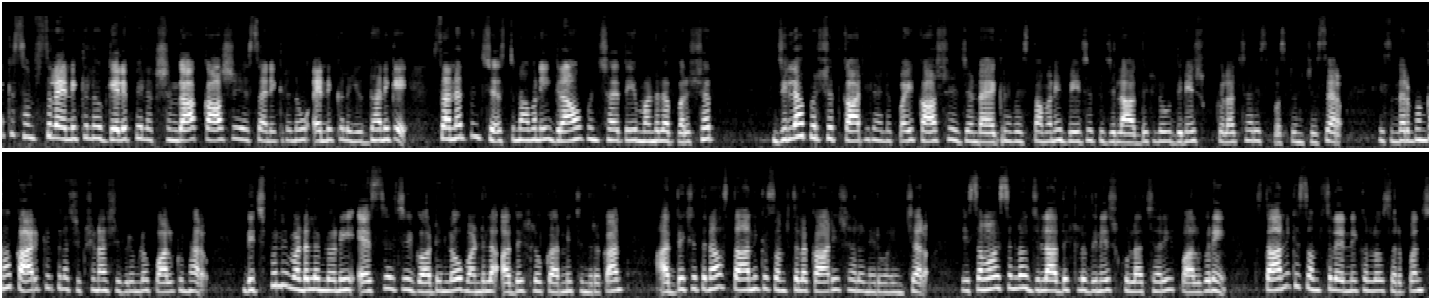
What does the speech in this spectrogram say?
స్థానిక సంస్థల ఎన్నికల్లో గెలిపే లక్ష్యంగా కాషాయ సైనికులను ఎన్నికల యుద్ధానికి సన్నద్ధం చేస్తున్నామని గ్రామ పంచాయతీ మండల పరిషత్ జిల్లా పరిషత్ కార్యాలయాలపై కాషాయ జెండా ఎగురవేస్తామని బీజేపీ జిల్లా అధ్యక్షులు దినేష్ కులాచారి స్పష్టం చేశారు. ఈ సందర్భంగా కార్యకర్తల శిక్షణా శిబిరంలో పాల్గొన్నారు. డిచ్పల్లి మండలంలోని ఎస్ఎల్జీ గార్డెన్లో మండల అధ్యక్షులు కర్ణి చంద్రకాంత్ అధ్యక్షతన స్థానిక సంస్థల కార్యశాల నిర్వహించారు. ఈ సమావేశంలో జిల్లా అధ్యక్షులు దినేష్ కులాచారి పాల్గొని స్థానిక సంస్థల ఎన్నికల్లో సర్పంచ్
